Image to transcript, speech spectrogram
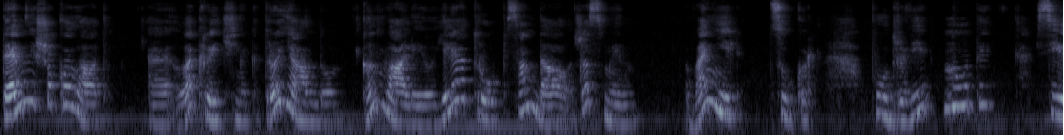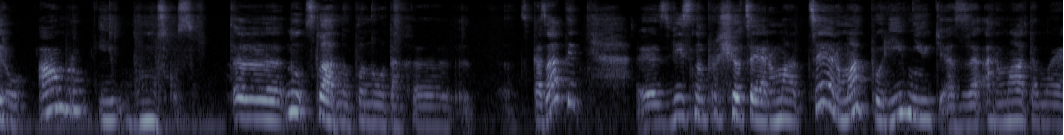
темний шоколад, е, лакричник, троянду, конвалію, геліотроп, сандал, жасмин, ваніль, цукор, пудрові ноти, сіру амбру і мускус. Е, ну, складно по нотах е, сказати. Е, Звісно, про що цей аромат? Цей аромат порівнюють з ароматами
